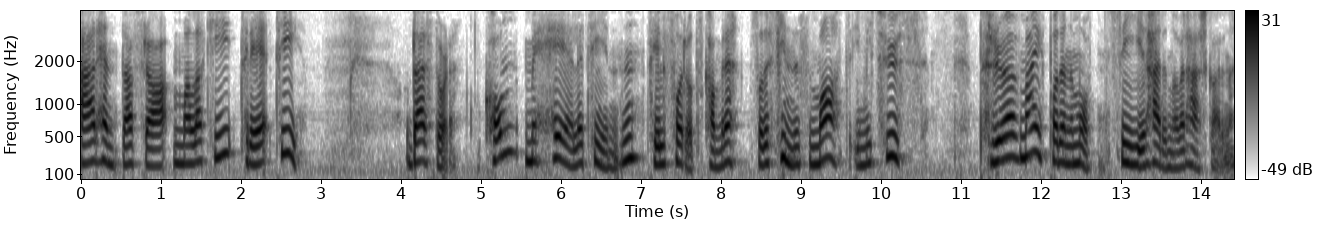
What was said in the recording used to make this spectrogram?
er henta fra Malaki 3,10. Der står det Kom med hele tienden til forrådskammeret, så det finnes mat i mitt hus. Prøv meg på denne måten, sier Herren over hærskarene.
